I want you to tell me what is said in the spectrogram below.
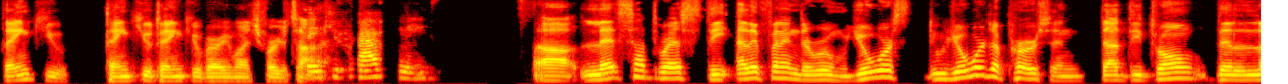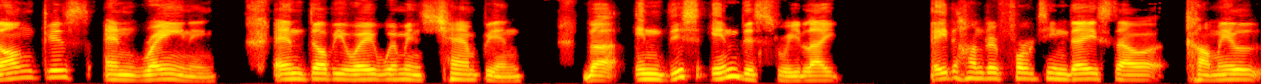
thank you. Thank you, thank you very much for your time. Thank you for having me. Uh, let's address the elephant in the room. You were you were the person that dethroned the longest and reigning NWA Women's Champion. The in this industry, like 814 days that Kamille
